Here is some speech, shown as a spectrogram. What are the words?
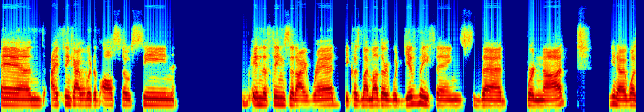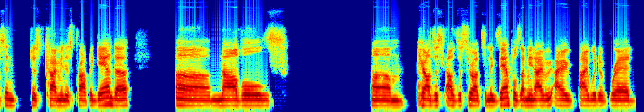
and I think I would have also seen in the things that I read, because my mother would give me things that were not, you know, it wasn't just communist propaganda, um, novels. Um, here, I'll just I'll just throw out some examples. I mean, I I I would have read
